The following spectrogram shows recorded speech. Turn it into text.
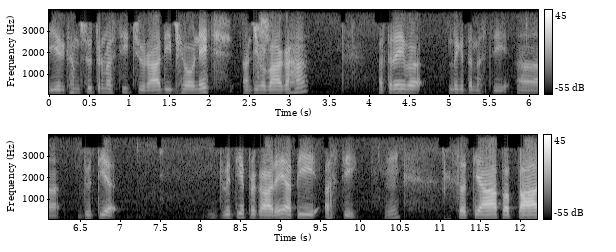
दीर्घं सूत्रमस्ति चुरादिभ्यो णिच् अन्तिमभागः, अत्रैव लिखितमस्ति द्वितीय, द्वितीयप्रकारे अपि अस्ति। सत्यापपाशरूपवीणा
